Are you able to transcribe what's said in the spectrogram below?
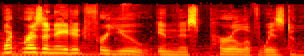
What resonated for you in this pearl of wisdom?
